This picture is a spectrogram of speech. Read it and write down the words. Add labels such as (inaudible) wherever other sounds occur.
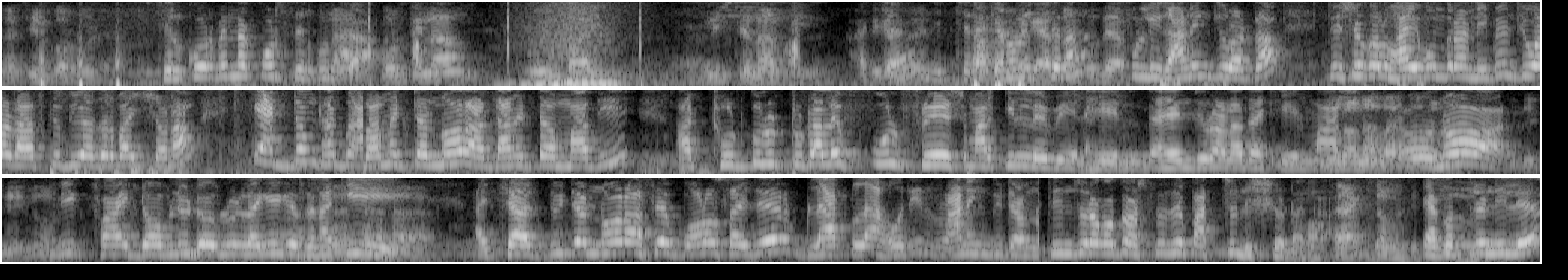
Sell করব এটা। Sell করবেন না করছেন কোনটা? করছিলাম ওই ভাই নিচ্ছে না আর কি আচ্ছা নিচ্ছে না কেন নিচ্ছে না? ফুললি রানিং জোড়াটা। যে সকল ভাই বন্ধুরা নেবেন জোড়াটা আজকে দুই হাজার বাইশশো না একদম থাকবে বামেরটা নর আর ডানেরটা মাদি। আর ঠুটগুলো টোটালে ফুল ফ্রেশ মার্কিন লেভেল হেন দেখেন জোড়াটা ও নর! বিগ ডব্লিউ ডব্লিউ লেগে গেছে নাকি। (laughs) আচ্ছা দুইটা নর আছে বড় সাইজের ব্ল্যাক লাহোরির রানিং দুইটা নর। তিন জোড়া কত আসতেছে? পাঁচচল্লিশশো টাকা। একত্রে নিলে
